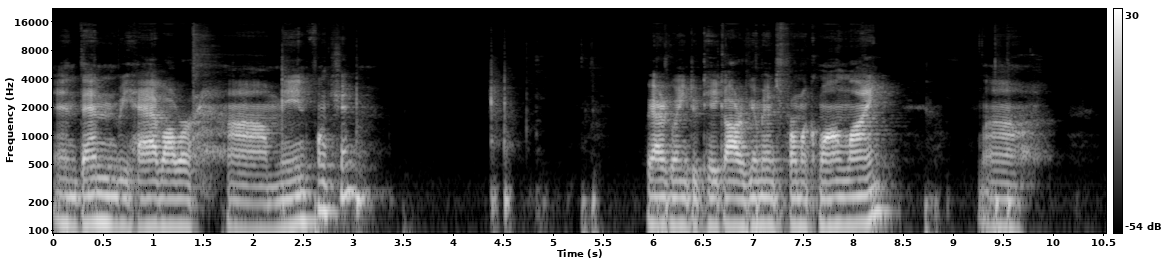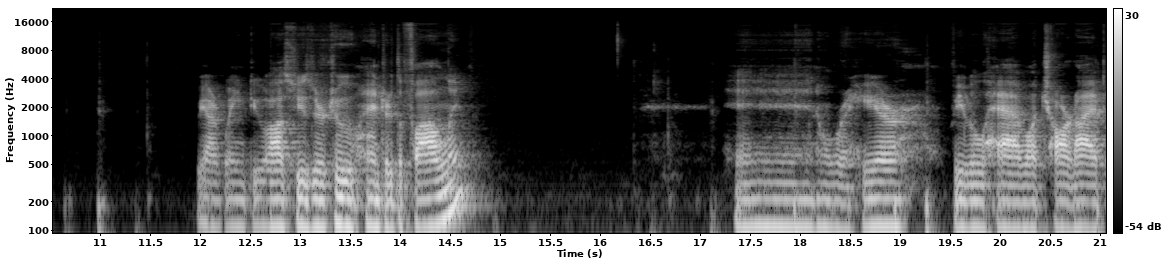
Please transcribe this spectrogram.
and then we have our uh, main function. We are going to take arguments from a command line. Uh, we are going to ask user to enter the file name. And over here we will have a char type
